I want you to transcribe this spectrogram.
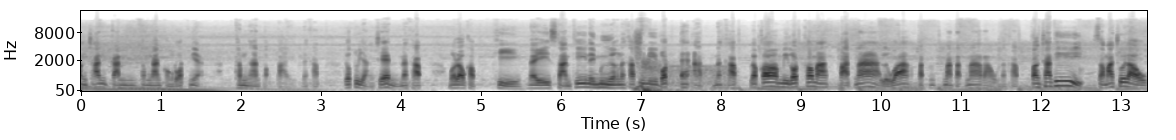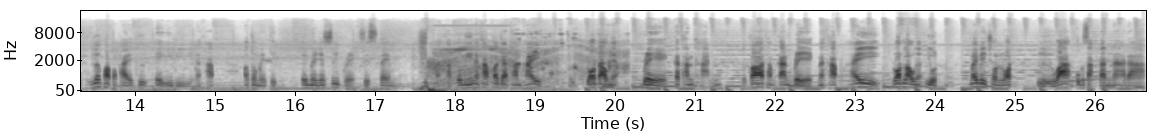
ฟังก์ชันการทำงานของรถเนี่ย ทำงานต่อไปนะครับ ยกตัวอย่างเช่นนะครับเมื่อเราขับขี่ในสถานที่ในเมืองนะครับที่มีรถแออัดนะครับแล้วก็มีรถเข้ามาปาดหน้าหรือว่ามาตัดหน้าเรานะครับ ฟังก์ชันที่สามารถช่วยเราเรื่องความปลอดภัยก็คือ AEB นะครับ Automatic Emergency Brake System นะครับตัวนี้นะครับก็จะทำให้รถเราเนี่ยเบรกกระทันหัน แล้วก็ทำการเบรกนะครับให้รถเราเนี่ยหยุดไม่ไปชนรถหรือว่าอุปสรรคด้านหน้าได้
